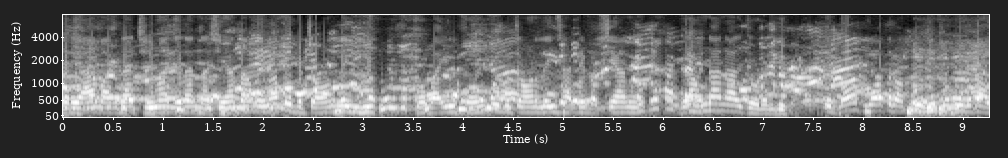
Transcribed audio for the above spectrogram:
ਦਰਿਆ ਵਗਦਾ, ਛੇਵਾਂ ਜਿਹੜਾ ਨਸ਼ਿਆਂ ਦਾ, ਉਹਨਾਂ ਤੋਂ ਬਚਾਉਣ ਲਈ ਵੀ ਮੋਬਾਈਲ ਫੋਨ ਤੋਂ ਬਚਾਉਣ ਲਈ ਸਾਡੇ ਬੱਚਿਆਂ ਨੂੰ ਗਰਾਊਂਡਾਂ ਨਾਲ ਜੋੜਨ ਦੀ। ਤੇ ਬਹੁਤ ਬਹੁਤ ਰੋਕੀ ਜੀ ਤੁਹਾਨੂੰ ਵਧਾਈ,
